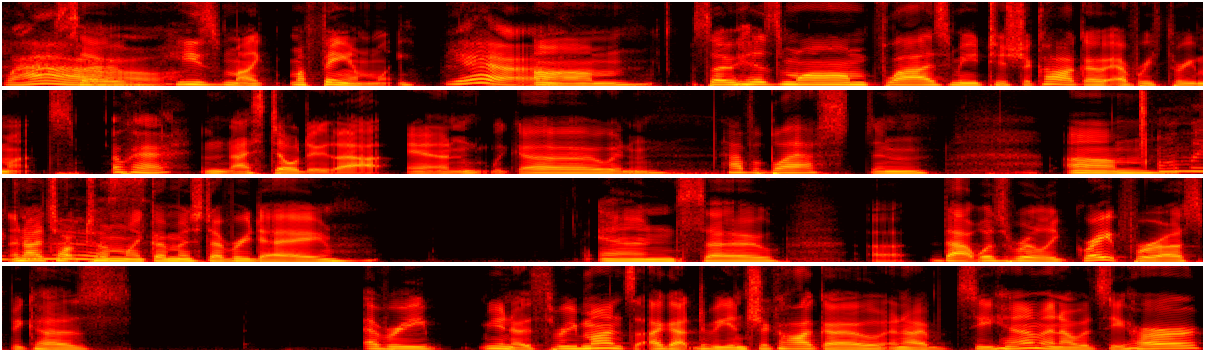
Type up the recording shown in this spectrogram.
Wow. So he's like my family. yeah. Um, so his mom flies me to Chicago every three months, okay. and I still do that. And we go and have a blast, and um, Oh my and I talk to him like almost every day. And so uh, that was really great for us because every you know three months I got to be in Chicago, and I would see him, and I would see her,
